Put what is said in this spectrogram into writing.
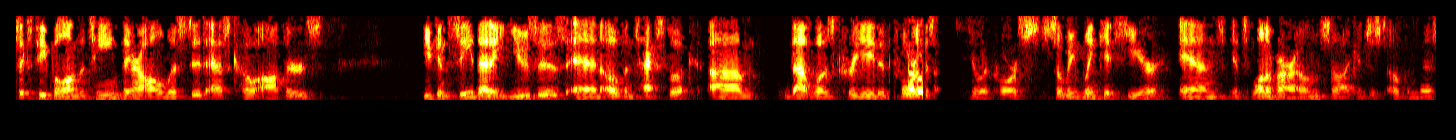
six people on the team. They are all listed as co-authors. You can see that it uses an open textbook um, that was created for this particular course. So we link it here, and it's one of our own, so I could just open this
